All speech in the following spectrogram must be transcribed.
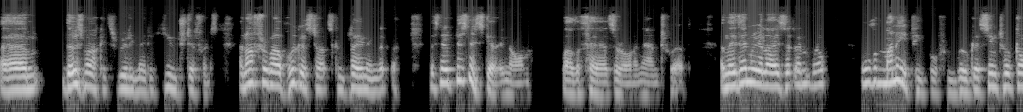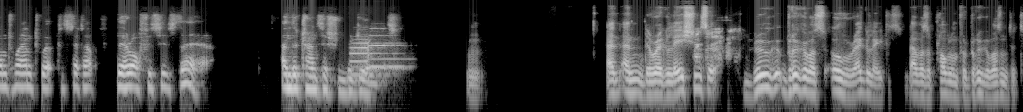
um, those markets really made a huge difference. And after a while, Brugge starts complaining that there's no business going on while the fairs are on in Antwerp. And they then realize that, um, well, all the money people from Brugge seem to have gone to Antwerp to set up their offices there. And the transition begins. And and the regulations, uh, Brugge, Brugge was overregulated. That was a problem for Brugge, wasn't it?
